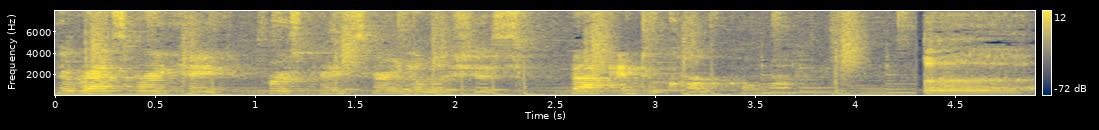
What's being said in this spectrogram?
The raspberry cake, first place, very delicious. Back into carb coma. Uh.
